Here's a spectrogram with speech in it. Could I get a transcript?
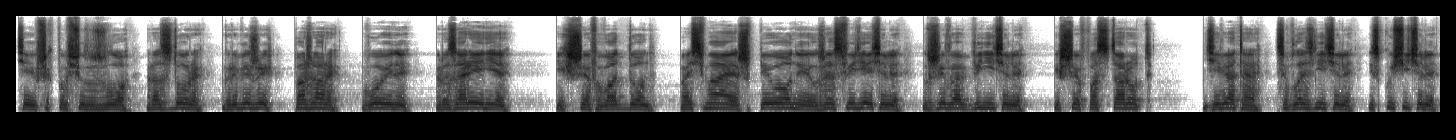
сеявших повсюду зло, раздоры, грабежи, пожары, войны, разорения. Их шеф Аваддон. Восьмая – шпионы, лжесвидетели, лживообвинители и шеф Астарот. Девятая – соблазнители, искусители,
